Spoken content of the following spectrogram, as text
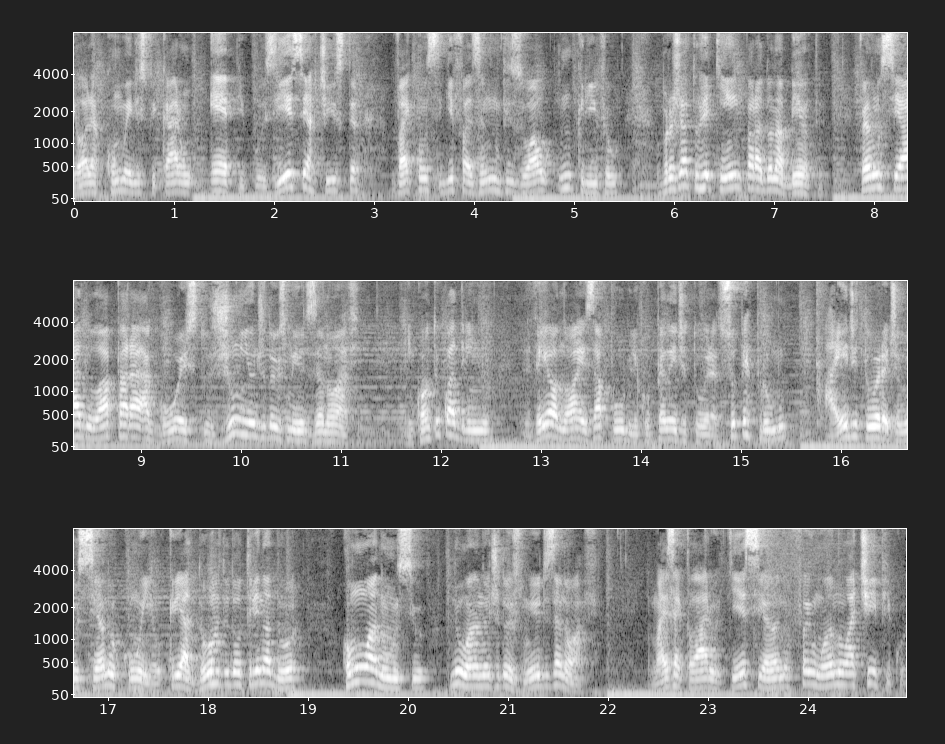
E olha como eles ficaram épicos, e esse artista vai conseguir fazer um visual incrível. O projeto Requiem para Dona Benta foi anunciado lá para agosto, junho de 2019, enquanto o quadrinho veio a nós a público pela editora Super Prumo, a editora de Luciano Cunha, o criador do Doutrinador, como um anúncio no ano de 2019. Mas é claro que esse ano foi um ano atípico,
